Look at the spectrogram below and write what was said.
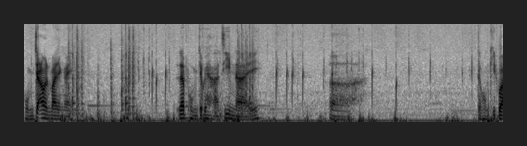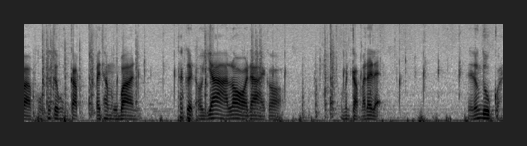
ผมจะเอามันมาอย่างไง แล้วผมจะไปหาที่ไหน เออแต่ผมคิดว่าผมถ้าเกิดผมกลับไปทางหมู่บ้าน ถ้าเกิดเอาหญ้าล่อได้ก็ มันกลับมาได้แหละเดี๋ยวต้องดูก่อน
